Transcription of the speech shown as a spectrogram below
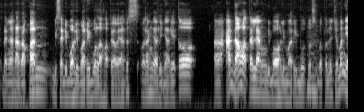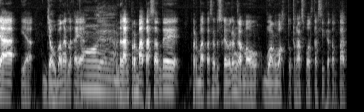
dengan harapan bisa di bawah 5000 lah hotel ya. Terus orang nyari-nyari itu eh, ada hotel yang di bawah 5000 tuh sebetulnya cuman ya ya jauh banget lah kayak Hmm. Oh iya iya. beneran perbatasan teh perbatasan terus kayak orang nggak mau buang waktu transportasi ke tempat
